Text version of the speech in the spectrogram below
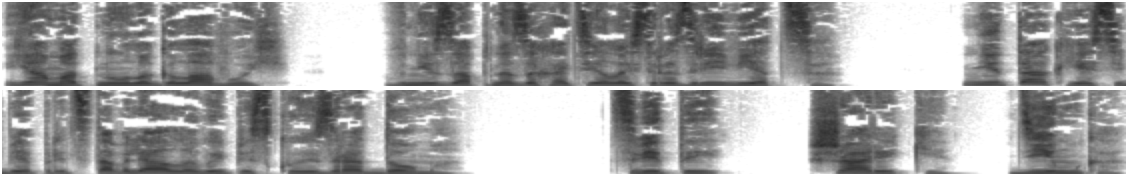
Я мотнула головой. Внезапно захотелось разреветься. Не так я себе представляла выписку из роддома. Цветы, шарики, Димка.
